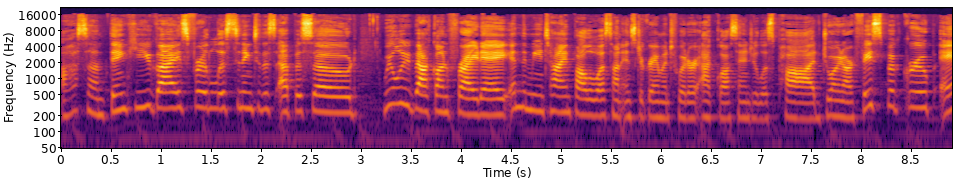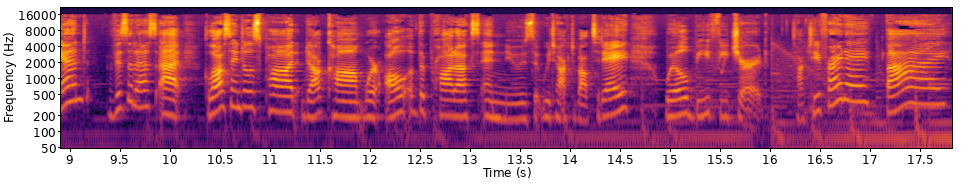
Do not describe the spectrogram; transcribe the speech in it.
Awesome. Thank you guys for listening to this episode. We will be back on Friday. In the meantime, follow us on Instagram and Twitter at Glos Angeles Pod. Join our Facebook group and visit us at glosangelespod.com where all of the products and news that we talked about today will be featured. Talk to you Friday. Bye.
